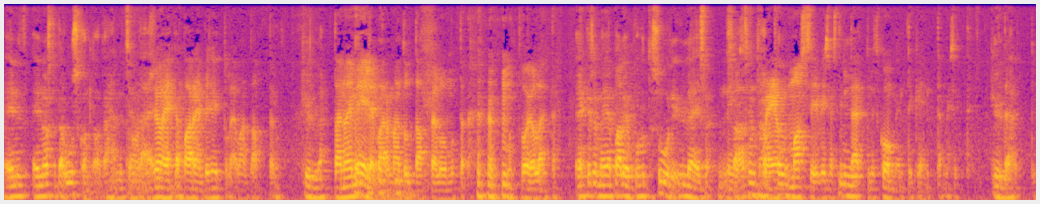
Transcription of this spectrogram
Ei, nyt, ei nosteta uskontoa tähän nyt sentään. se on ehkä parempi, siitä tulee vaan tappelu. Kyllä. Tai no ei meille varmaan tule tappeluun, mutta, mutta voi olla, että Ehkä se meidän paljon puhuttu suuri yleisö niin, saa sen meidän tappelun. massiivisesti Niin. niin. täyttynyt kommenttikenttämme sitten. Kyllä. täyttyy.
